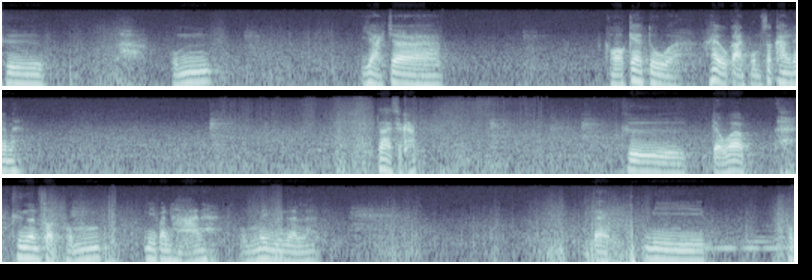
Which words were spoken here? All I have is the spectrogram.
คือผมอยากจะขอแก้ตัว ให้โอกาสผมสักครั้งได้ไหม ได้สิครับ คือแต่ว่าคือเงินสดผมมีปัญหานะ ผมไม่มีเงินแล้ว แต่มีผม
